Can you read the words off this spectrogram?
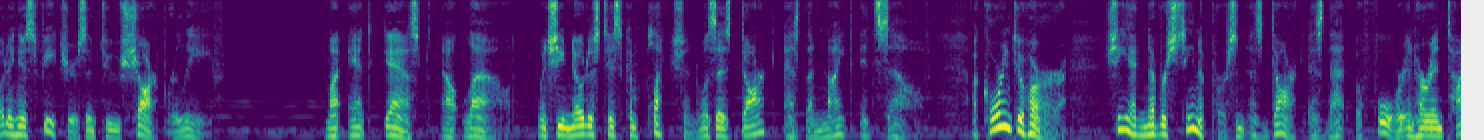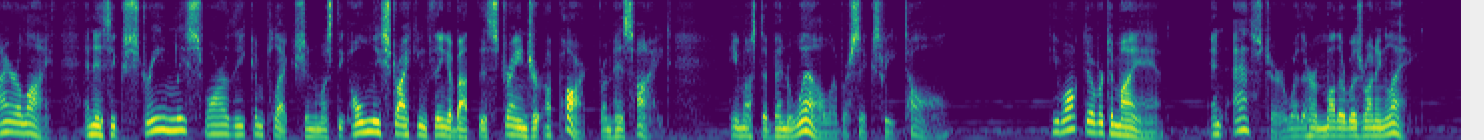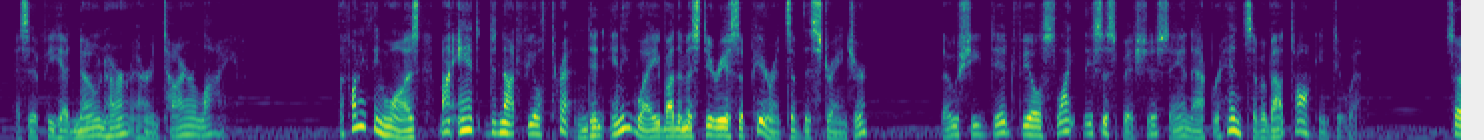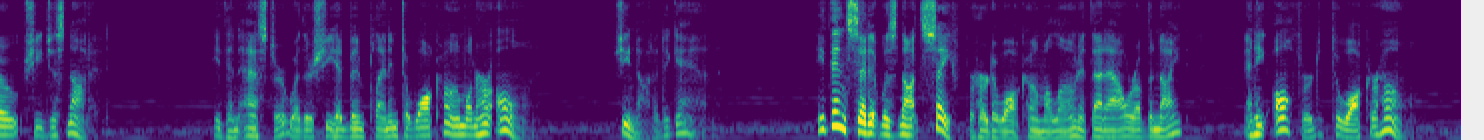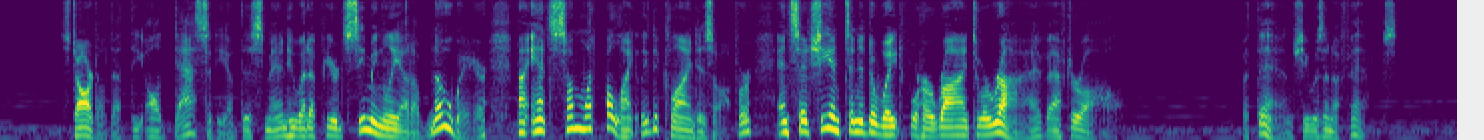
putting his features into sharp relief. My aunt gasped out loud, when she noticed his complexion was as dark as the night itself. According to her, she had never seen a person as dark as that before in her entire life, and his extremely swarthy complexion was the only striking thing about this stranger apart from his height. He must have been well over six feet tall. He walked over to my aunt and asked her whether her mother was running late, as if he had known her her entire life. The funny thing was, my aunt did not feel threatened in any way by the mysterious appearance of this stranger, though she did feel slightly suspicious and apprehensive about talking to him. So she just nodded. He then asked her whether she had been planning to walk home on her own. She nodded again. He then said it was not safe for her to walk home alone at that hour of the night, and he offered to walk her home. Startled at the audacity of this man who had appeared seemingly out of nowhere, my aunt somewhat politely declined his offer and said she intended to wait for her ride to arrive after all. But then she was in a fix,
